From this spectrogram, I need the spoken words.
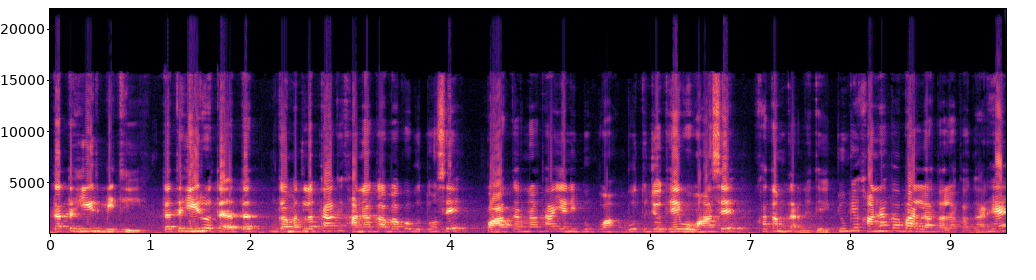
ततहीर भी थी। ततहीर का मतलब था कि खाना काबा को बुतों से पाक करना था, यानी बुत जो थे वो वहाँ से ख़त्म करने थे। क्योंकि खाना काबा अल्लाह ताला का घर है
